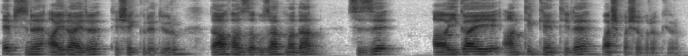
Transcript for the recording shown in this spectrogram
Hepsine ayrı ayrı teşekkür ediyorum. Daha fazla uzatmadan sizi Aigai antik kentiyle baş başa bırakıyorum.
